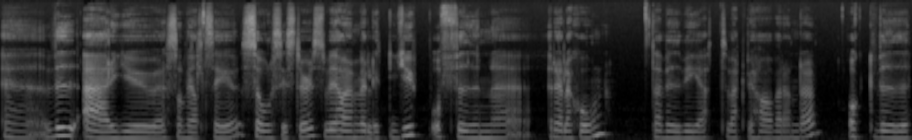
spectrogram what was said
Eh, vi är ju som vi alltid säger soul sisters. Vi har en väldigt djup och fin eh, relation där vi vet vart vi har varandra och vi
